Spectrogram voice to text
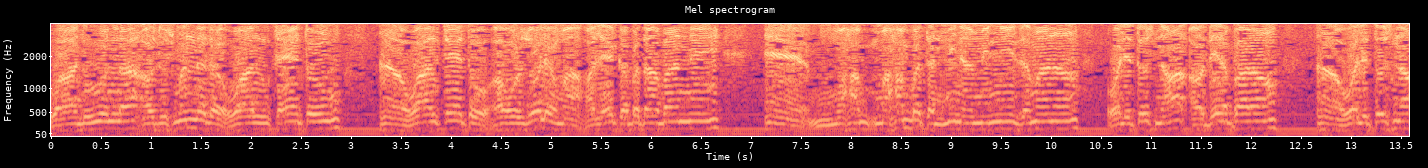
وادو اللہ او دشمن دا والقیتو والقیتو او ارزولو ما علیک بتابانی محبتا منا منی زمانا ولتسنا او دیر پارا ولتسنا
